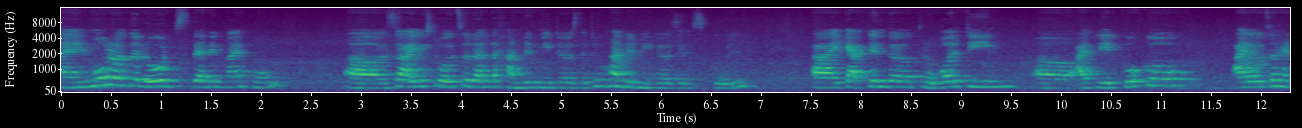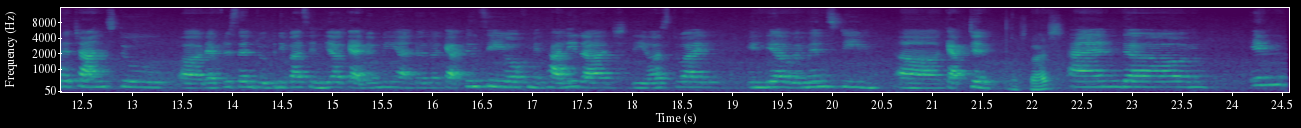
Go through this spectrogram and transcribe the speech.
and more on the roads than in my home. Uh, so I used to also run the 100 meters, the 200 meters in school. I captained the throwball team. Uh, I played kho-kho. I also had a chance to uh, represent Jyotinivas India Academy under the captaincy of Mithali Raj, the erstwhile India women's team uh, captain. That's nice. And um, in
